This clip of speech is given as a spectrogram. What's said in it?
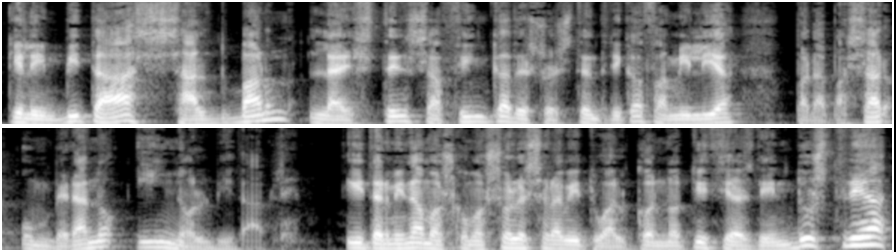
que le invita a Saltburn, la extensa finca de su excéntrica familia, para pasar un verano inolvidable. Y terminamos, como suele ser habitual, con noticias de industria.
